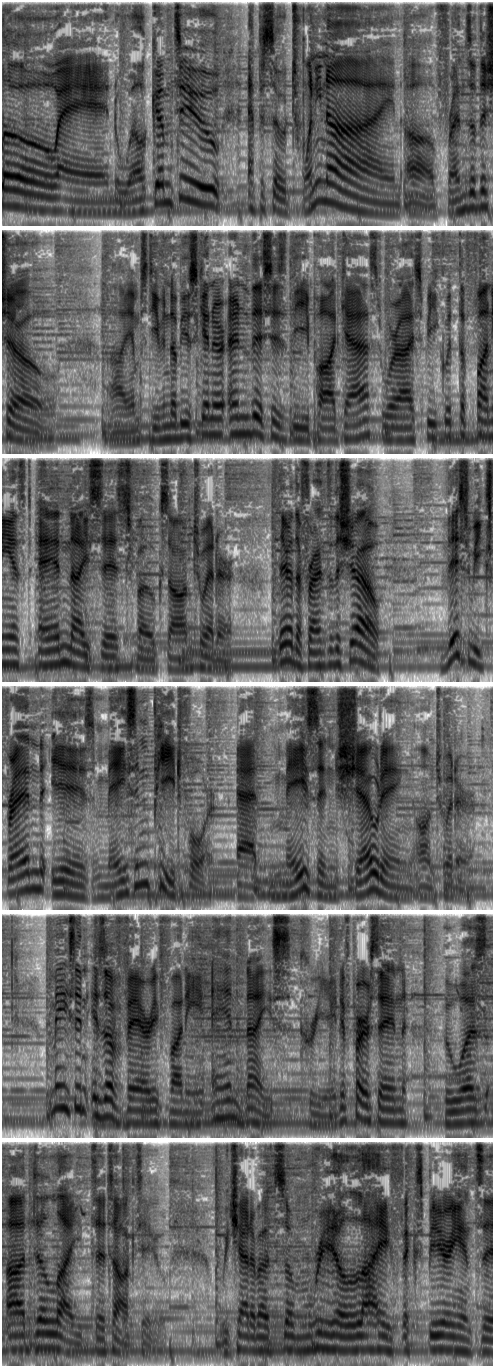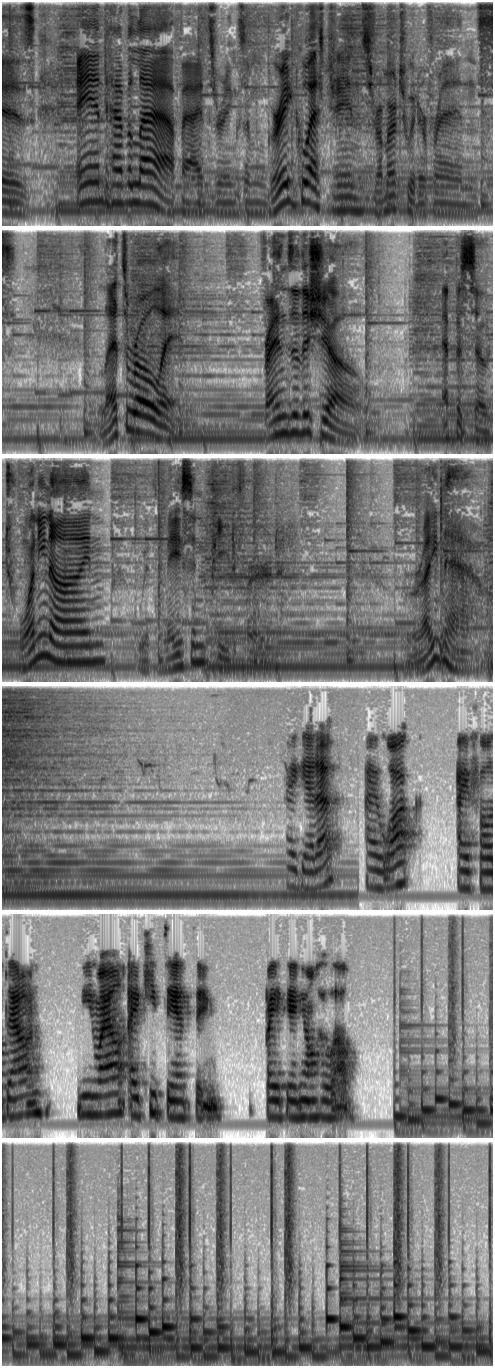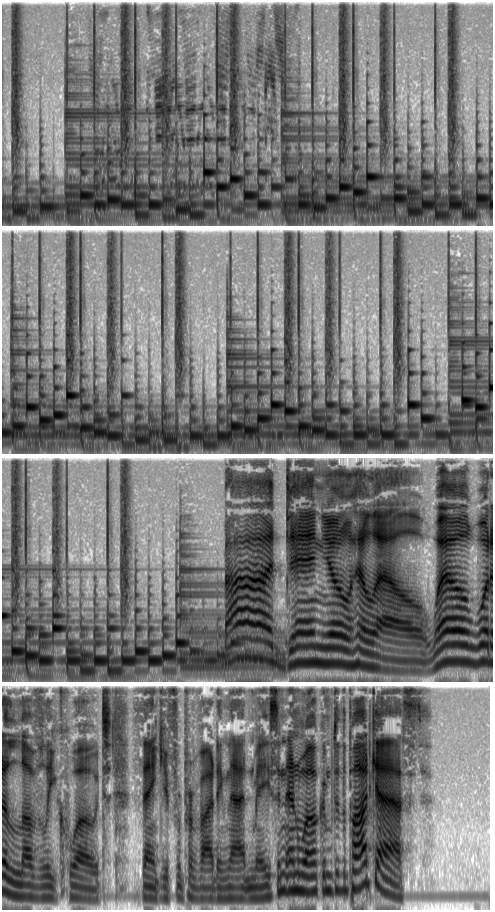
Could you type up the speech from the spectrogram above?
Hello, and welcome to episode 29 of Friends of the Show. I am Steven W. Skinner, and this is the podcast where I speak with the funniest and nicest folks on Twitter. They're the friends of the show. This week's friend is Mason Piedfort at Mason Shouting on Twitter. Mason is a very funny and nice, creative person who was a delight to talk to. We chat about some real life experiences and have a laugh answering some great questions from our Twitter friends. Let's roll it. Friends of the show, episode 29 with Mason Piedfort. Right now. I get up, I walk, I fall down. Meanwhile, I keep dancing by Daniel Hillel. Daniel Hillel. Well, what a lovely quote. Thank you for providing that, Mason, and welcome to the podcast.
